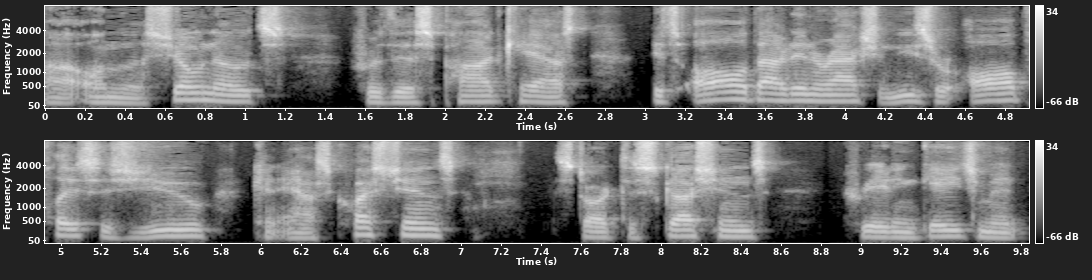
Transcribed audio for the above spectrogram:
uh, on the show notes for this podcast. It's all about interaction. These are all places you can ask questions, start discussions, create engagement,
